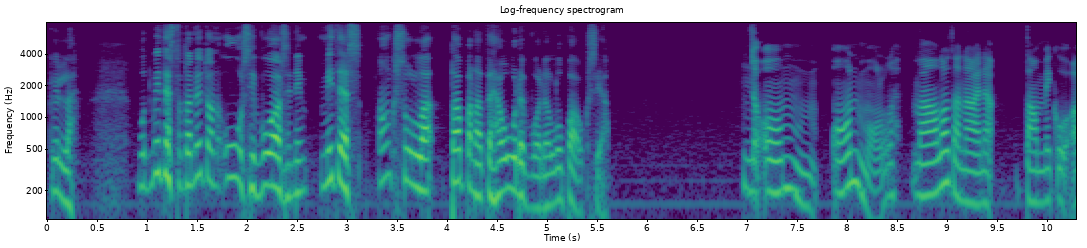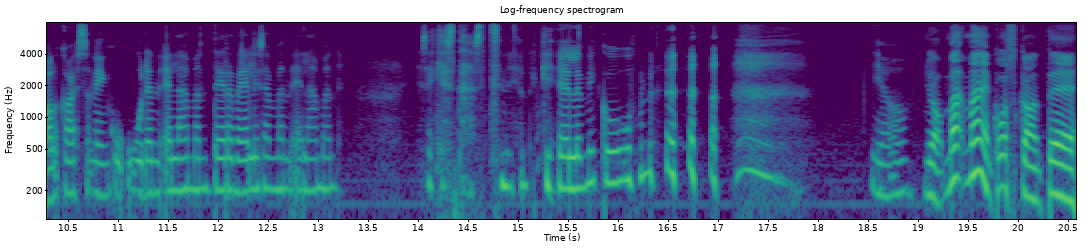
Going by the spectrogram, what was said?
Kyllä. Mutta mites tota, nyt on uusi vuosi, niin mites, onko sulla tapana tehdä uuden vuoden lupauksia? No on, on mulla. Mä aloitan aina tammikuun alkaessa niin kuin uuden elämän, terveellisemmän elämän. Ja se kestää sitten sinne jonnekin helmikuun. Joo. Joo, mä, mä en koskaan tee,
